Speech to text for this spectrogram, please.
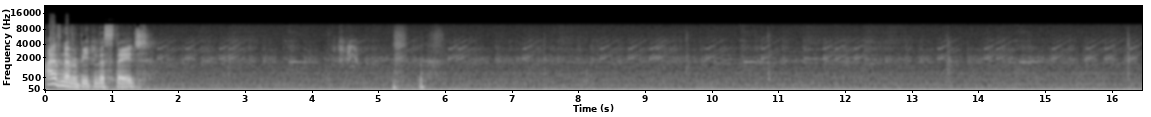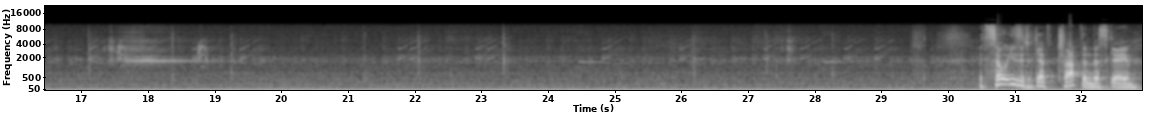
I've never beaten this stage. It's so easy to get trapped in this game.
